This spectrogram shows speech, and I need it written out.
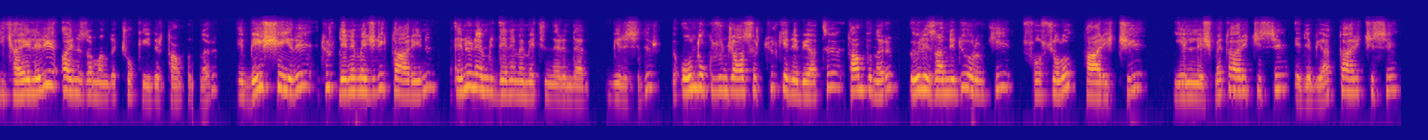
Hikayeleri aynı zamanda çok iyidir Tanpınar'ı. E, Beyşehir'i Türk denemecilik tarihinin en önemli deneme metinlerinden birisidir. 19. asır Türk Edebiyatı Tanpınar'ın öyle zannediyorum ki sosyolog, tarihçi, yenileşme tarihçisi, edebiyat tarihçisi,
